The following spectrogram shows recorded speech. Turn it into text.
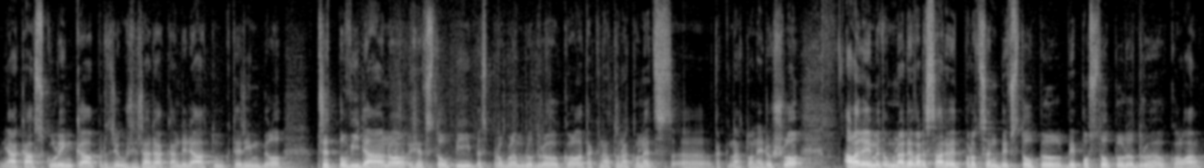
nějaká skulinka, protože už řada kandidátů, kterým bylo předpovídáno, že vstoupí bez problémů do druhého kola, tak na to nakonec tak na to nedošlo. Ale dejme tomu na 99% by, vstoupil, by postoupil do druhého kola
